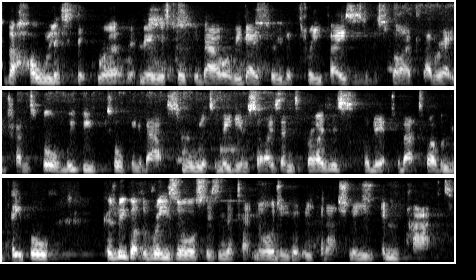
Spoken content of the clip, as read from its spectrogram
for the holistic work that Neil was talking about, where we go through the three phases of Aspire, Collaborate, Transform, we'd be talking about smaller to medium sized enterprises, probably up to about 1,200 people, because we've got the resources and the technology that we can actually impact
